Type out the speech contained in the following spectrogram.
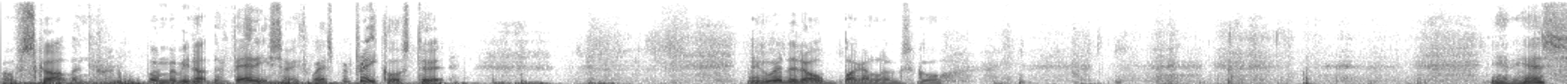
of Scotland. Well, maybe not the very southwest, but pretty close to it. Now, where did all bugger lugs go? There he is.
